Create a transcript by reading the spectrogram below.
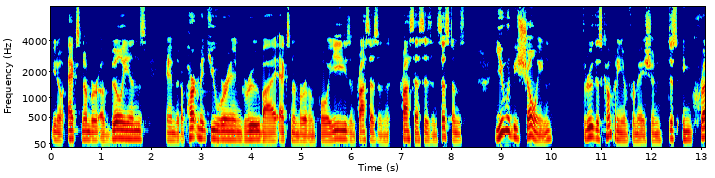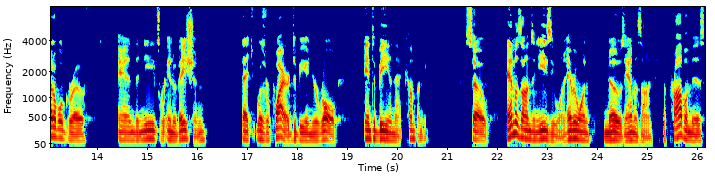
you know, X number of billions and the department you were in grew by X number of employees and processes processes and systems, you would be showing through this company information just incredible growth and the need for innovation that was required to be in your role and to be in that company. So Amazon's an easy one. Everyone knows Amazon. The problem is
